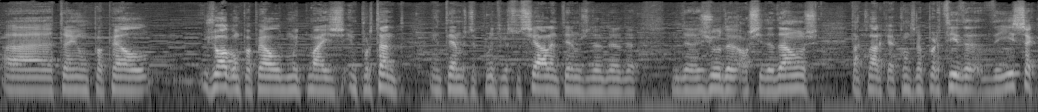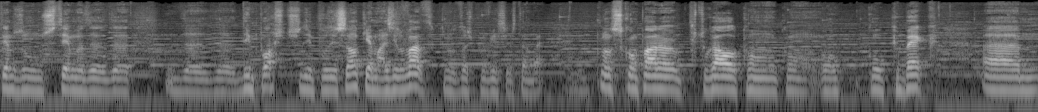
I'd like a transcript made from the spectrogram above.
uh, tem um papel, joga um papel muito mais importante em termos de política social, em termos de, de, de, ajuda aos cidadãos. Está claro que a contrapartida disso é que temos um sistema de de, impostos, de imposição, que é mais elevado que nas outras províncias também. Não se compara Portugal com, com, com o Quebec, uh,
